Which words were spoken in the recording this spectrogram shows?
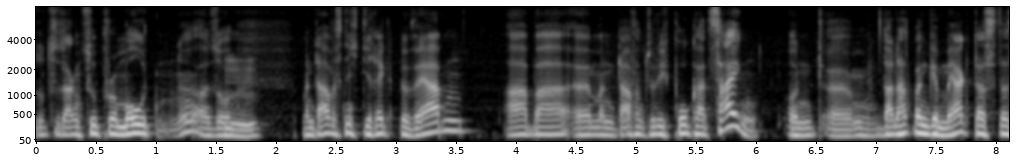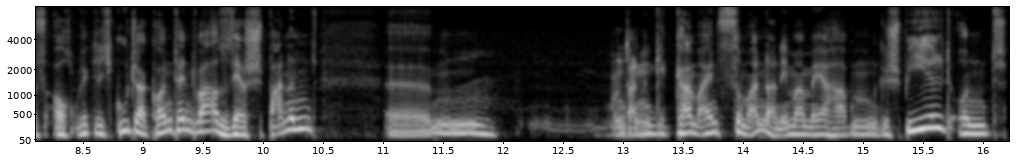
sozusagen zu promoten. Ne? Also mhm. Man darf es nicht direkt bewerben, aber äh, man darf natürlich Poker zeigen. Und ähm, dann hat man gemerkt, dass das auch wirklich guter Content war, also sehr spannend. Ähm, und dann kam eins zum anderen. Immer mehr haben gespielt und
